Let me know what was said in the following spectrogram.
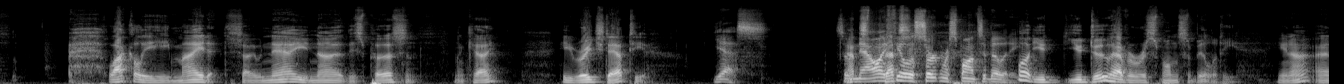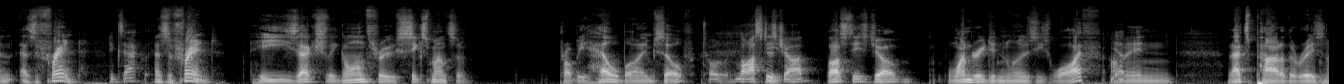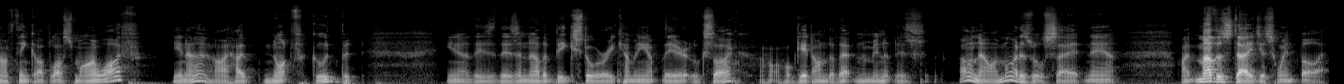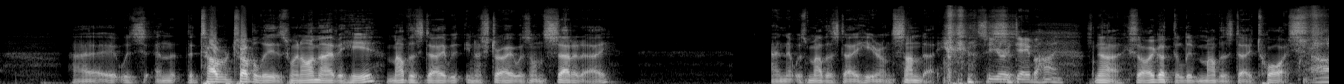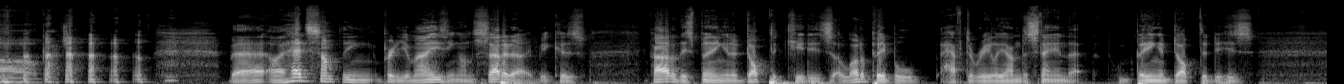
luckily he made it. So now you know this person. Okay, he reached out to you. Yes. So That's- now I feel a certain responsibility. Well, you you do have a responsibility, you know, and as a friend, exactly. as a friend, he's actually gone through six months of probably hell by himself. Totally. Lost his job. lost his job. Wonder he didn't lose his wife. Yep. I mean, that's part of the reason I think I've lost my wife. You know, I hope not for good, but you know, there's there's another big story coming up there. It looks like I'll, I'll get onto that in a minute. There's oh no, I might as well say it now. Like Mother's Day just went by. Uh, it was, and the, the trouble, trouble is when I'm over here, Mother's Day in Australia was on Saturday, and it was Mother's Day here on Sunday. So you're a day behind. no, so I got to live Mother's Day twice. Oh, gotcha. But I had something pretty amazing on Saturday because part of this being an adopted kid is a lot of people have to really understand that being adopted is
